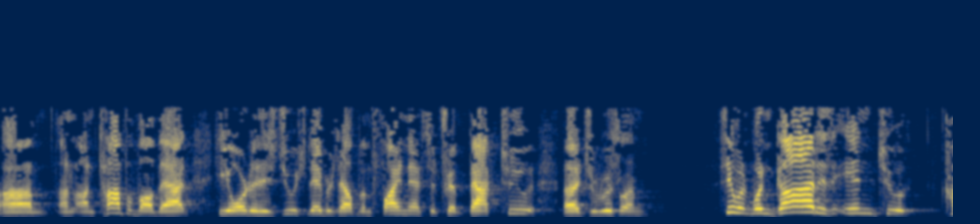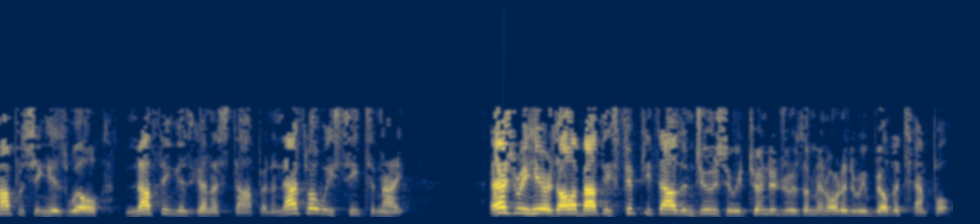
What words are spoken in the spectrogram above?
Um, on, on top of all that, he ordered his Jewish neighbors to help them finance the trip back to uh, Jerusalem. See, when, when God is into accomplishing His will, nothing is going to stop it. And that's what we see tonight. Ezra here is all about these 50,000 Jews who returned to Jerusalem in order to rebuild the temple.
